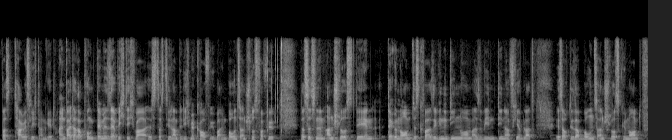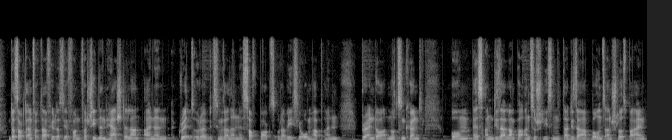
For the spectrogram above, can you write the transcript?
was Tageslicht angeht. Ein weiterer Punkt, der mir sehr wichtig war, ist, dass die Lampe, die ich mir kaufe, über einen Bones-Anschluss verfügt. Das ist ein Anschluss, den, der genormt ist quasi, wie eine DIN-Norm, also wie ein DIN A4-Blatt, ist auch dieser Bones-Anschluss genormt. Und das sorgt einfach dafür, dass ihr von verschiedenen Herstellern einen Grid oder beziehungsweise eine Softbox oder wie ich es hier oben habe, einen Brandor nutzen könnt um es an dieser Lampe anzuschließen, da dieser Bones-Anschluss bei allen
